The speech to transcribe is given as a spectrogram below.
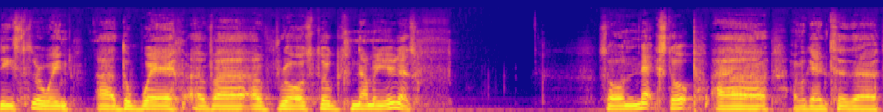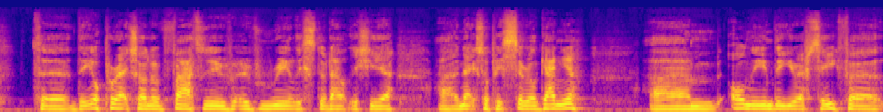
needs throwing the way of of Rose Thug Namajunas. So next up, and we're going to the to the upper echelon of fighters who've, who've really stood out this year. Next up is Cyril Gane, um, only in the UFC for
